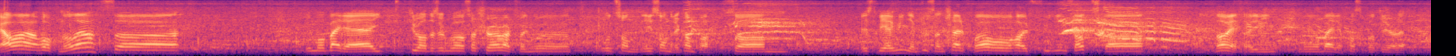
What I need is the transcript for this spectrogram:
Ja, jeg håper nå det. Så vi må bare ikke tro at det skal gå av seg sjøl, i hvert fall mot, sånn, i sånne kamper. Så um, hvis vi er 100% skjerpa og har full innsats, da, da vet jeg vi vinner. Vi må bare passe på at vi gjør det.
